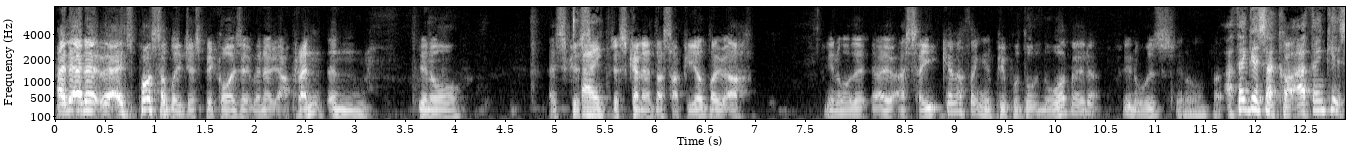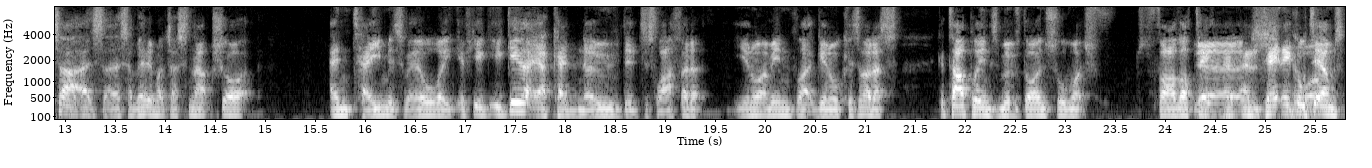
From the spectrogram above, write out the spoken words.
and, and it, it's possibly just because it went out of print, and you know, it's just Aye. just kind of disappeared out of you know the, out of sight kind of thing, and people don't know about it. Who knows? You know, but I think it's a. I think it's a. It's, it's a very much a snapshot in time as well. Like if you you gave that to a kid now, they'd just laugh at it. You know what I mean? Like you know, because all this guitar playing's moved on so much further te- Yeah, in technical more- terms.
